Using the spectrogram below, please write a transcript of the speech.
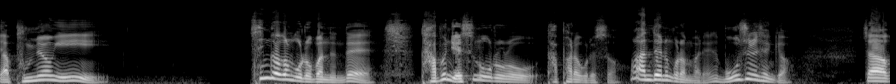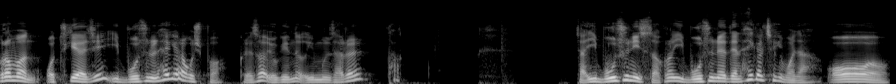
야 분명히 생각을 물어봤는데 답은 yes, no로 답하라고 그랬어. 안 되는 거란 말이에요. 모순이 생겨. 자 그러면 어떻게 해야지? 이 모순을 해결하고 싶어. 그래서 여기 있는 의문사를 탁. 자, 이 모순이 있어. 그럼 이 모순에 대한 해결책이 뭐냐? 어,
